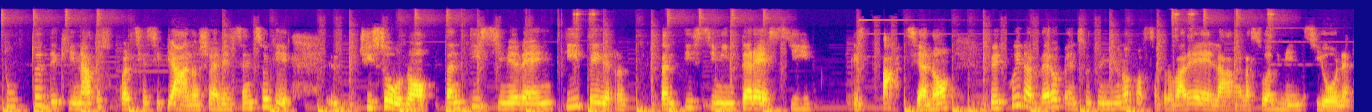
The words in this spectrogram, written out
tutto è declinato su qualsiasi piano, cioè nel senso che eh, ci sono tantissimi eventi per tantissimi interessi che spaziano, per cui davvero penso che ognuno possa trovare la, la sua dimensione.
